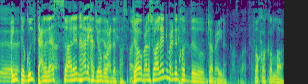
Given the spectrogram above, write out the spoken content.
أنت قلت على السؤالين هذه حتجاوبها بعد الفاصل طيب. جاوب على سؤالين وبعدين خذ متابعينك. فقك الله.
